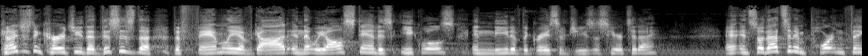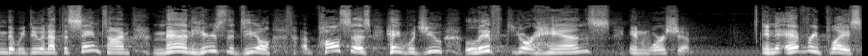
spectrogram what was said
Can I just encourage you that this is the, the family of God and that we all stand as equals in need of the grace of Jesus here today? And, and so that's an important thing that we do. And at the same time, men, here's the deal. Uh, Paul says, hey, would you lift your hands in worship? In every place.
